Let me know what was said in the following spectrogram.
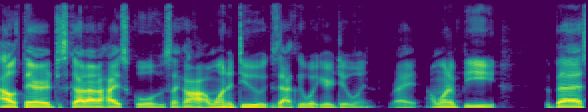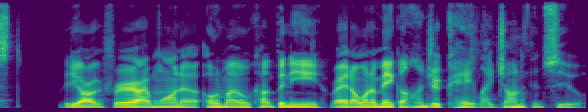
out there just got out of high school who's like, oh, I want to do exactly what you're doing, right? I want to be the best videographer. I want to own my own company, right? I want to make 100K like Jonathon Hsu.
